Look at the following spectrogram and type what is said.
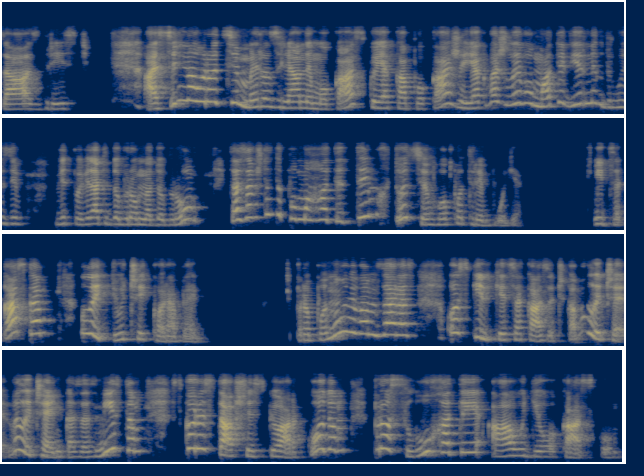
заздрість. А сьогодні на уроці ми розглянемо казку, яка покаже, як важливо мати вірних друзів, відповідати добром на добро та завжди допомагати тим, хто цього потребує. І це казка Летючий корабель. Пропоную вам зараз, оскільки ця казочка величенька за змістом, скориставшись QR-кодом, прослухати аудіоказку.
